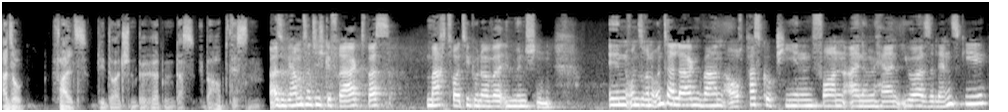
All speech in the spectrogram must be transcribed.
Also, falls die deutschen Behörden das überhaupt wissen. Also wir haben uns natürlich gefragt, was macht Frau Tikhonova in München? In unseren Unterlagen waren auch Passkopien von einem Herrn Igor Zelensky,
